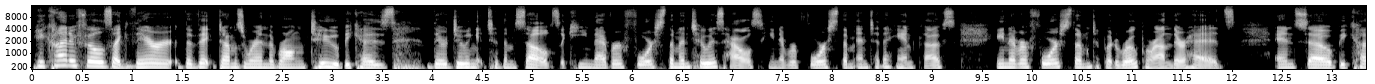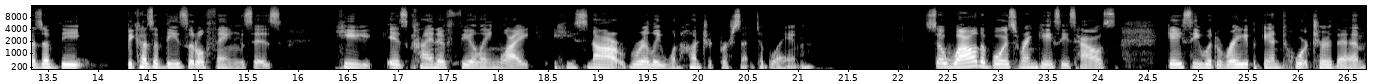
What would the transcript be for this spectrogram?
he kind of feels like they're the victims were in the wrong too because they're doing it to themselves. Like he never forced them into his house, he never forced them into the handcuffs, he never forced them to put a rope around their heads. And so because of the because of these little things is he is kind of feeling like he's not really 100% to blame. So while the boys were in Gacy's house, Gacy would rape and torture them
